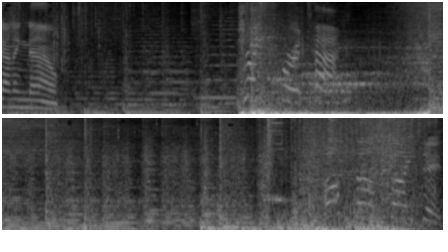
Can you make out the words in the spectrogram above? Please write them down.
Scanning now. Brace for attack! Hostile sighted!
